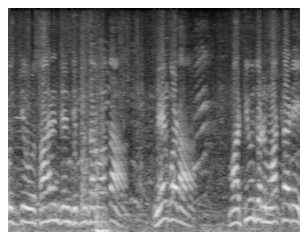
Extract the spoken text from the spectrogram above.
కొంచెం సహకరించని చెప్పిన తర్వాత మేము కూడా మా టీం తోటి మాట్లాడి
